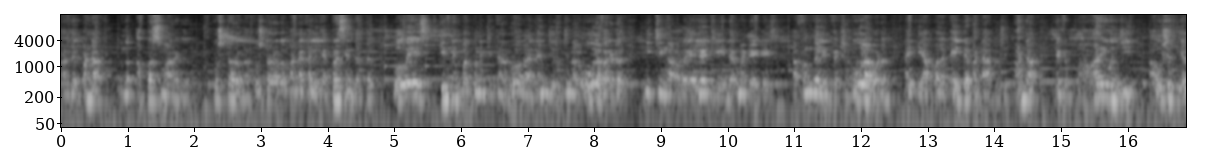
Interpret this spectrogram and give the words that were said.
ಪಡೆದ ಪಂಡ ಒಂದು ಅಪಸ್ಮಾರಕ ಕುಷ್ಠರೋಗ ಕುಷ್ಠರೋಗ ಪಂಡ ಕಾಲಿ ಲೆಪ್ರಸಿ ಅಂತ ಓವೇ ಸ್ಕಿನ್ ಬರ್ಕೊಂಡು ಚಿಕ್ಕ ರೋಗ, ನಂಜಿ ರುಚಿನ ಓಲ ಬರಡು, ಇಚ್ಚಿಂಗ್ ಆವಡು, ಎಲರ್ಜಿ ಡರ್ಮಟೈಟಿಸ್ ಫಂಗಲ್ ಇನ್ಫೆಕ್ಷನ್ ಓಲ ಆವಡು ಐಕೆ ಅಪ್ಪಲ ಕೈಪೆ ಪಂಡ ಹಾಕುಚಿ ಪಂಡ ಇದಕ್ಕೆ ಭಾರಿ ಒಂಜಿ ಔಷಧಿಯ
